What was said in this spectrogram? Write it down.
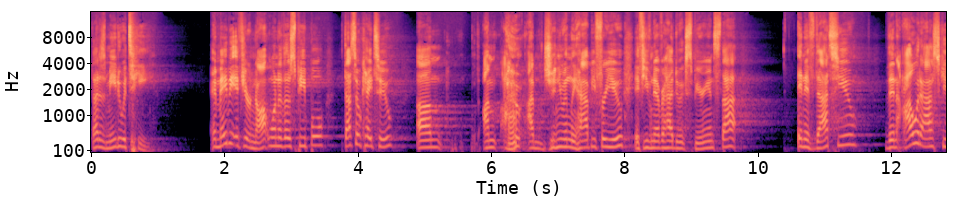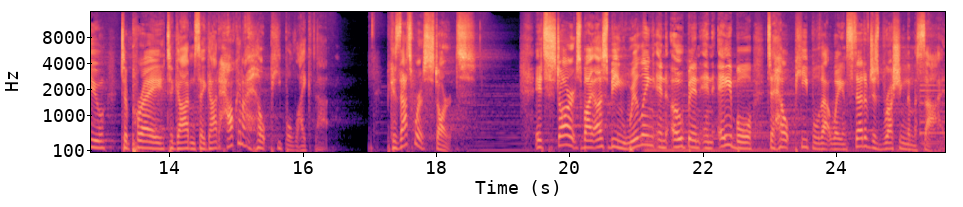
that is me to a T. And maybe if you're not one of those people, that's okay too. Um, I'm, I'm genuinely happy for you if you've never had to experience that. And if that's you, then I would ask you to pray to God and say, God, how can I help people like that? Because that's where it starts. It starts by us being willing and open and able to help people that way instead of just brushing them aside.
